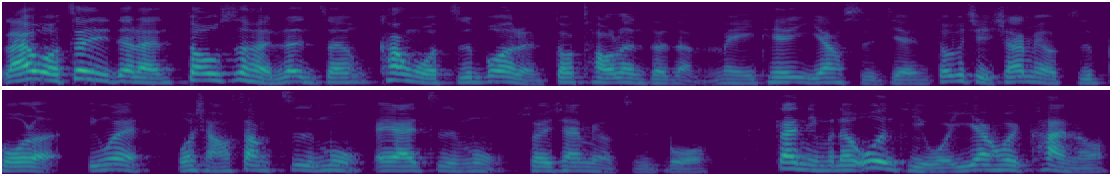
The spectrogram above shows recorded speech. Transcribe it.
来我这里的人都是很认真，看我直播的人都超认真的，每天一样时间。对不起，现在没有直播了，因为我想要上字幕，AI 字幕，所以现在没有直播。但你们的问题我一样会看哦。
